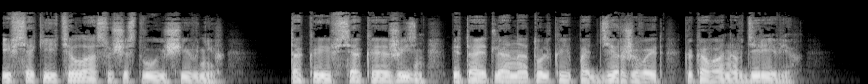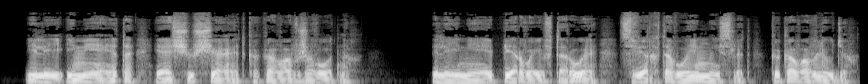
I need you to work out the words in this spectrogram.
и всякие тела, существующие в них, так и всякая жизнь, питает ли она только и поддерживает, какова она в деревьях, или, имея это, и ощущает, какова в животных, или, имея первое и второе, сверх того и мыслит, какова в людях,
